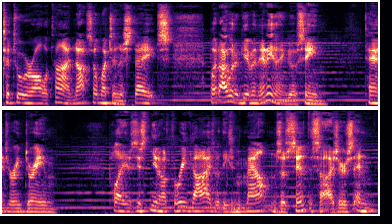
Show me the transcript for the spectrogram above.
to tour all the time, not so much in the States but I would have given anything to have seen Tangerine Dream play. It's just, you know, three guys with these mountains of synthesizers, and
